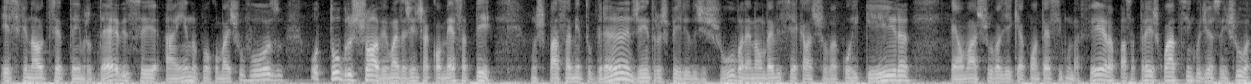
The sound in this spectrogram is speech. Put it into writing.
Esse final de setembro deve ser ainda um pouco mais chuvoso. Outubro chove, mas a gente já começa a ter um espaçamento grande entre os períodos de chuva, né? não deve ser aquela chuva corriqueira. É uma chuva ali que acontece segunda-feira, passa três, quatro, cinco dias sem chuva,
